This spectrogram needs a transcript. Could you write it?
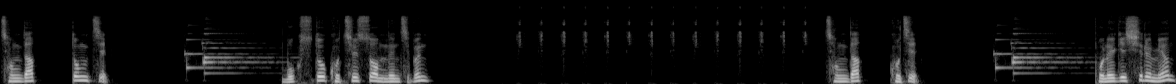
정답, 똥집. 목수도 고칠 수 없는 집은? 정답, 고집. 보내기 싫으면?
